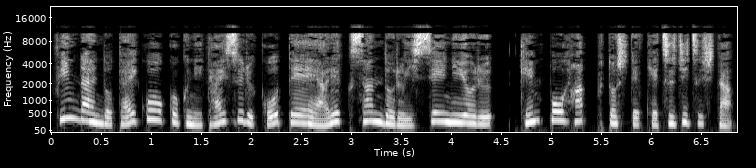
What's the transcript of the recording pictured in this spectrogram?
フィンランド対抗国に対する皇帝アレクサンドル一世による憲法発布として結実した。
